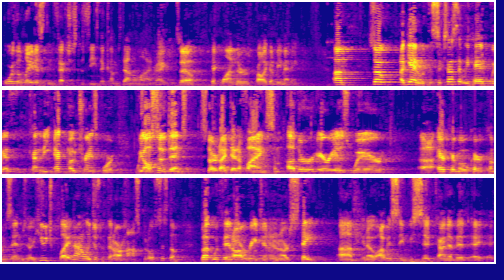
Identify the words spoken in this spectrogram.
or the latest infectious disease that comes down the line, right? So pick one, there's probably going to be many. Um, so again, with the success that we had with kind of the ECMO transport, we also then started identifying some other areas where uh, air care mobile care comes into a huge play, not only just within our hospital system, but within our region and our state. Um, you know, obviously we sit kind of at a,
